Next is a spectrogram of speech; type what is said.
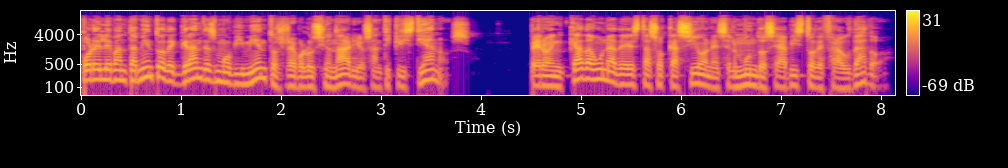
por el levantamiento de grandes movimientos revolucionarios anticristianos. Pero en cada una de estas ocasiones el mundo se ha visto defraudado.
